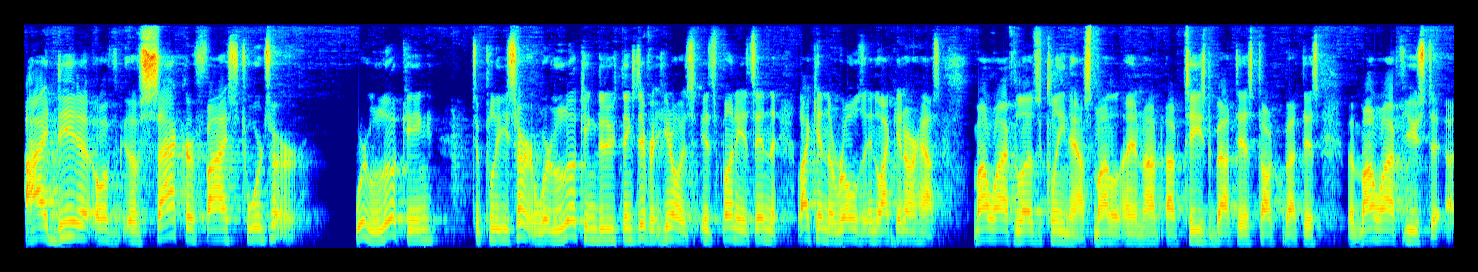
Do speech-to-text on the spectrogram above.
idea of, of sacrifice towards her. We're looking to please her. We're looking to do things different. You know, it's, it's funny. It's in the, like in the roles in like in our house. My wife loves a clean house. My, and I've, I've teased about this, talked about this. But my wife used to uh,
